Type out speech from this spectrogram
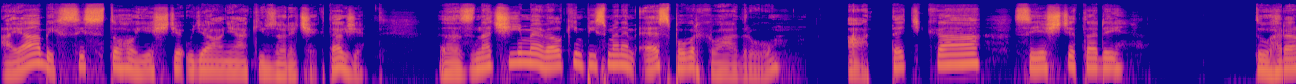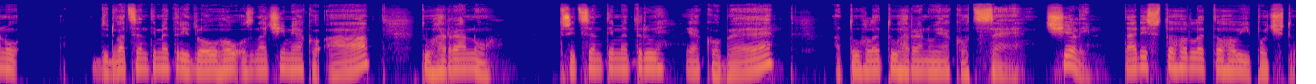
a já bych si z toho ještě udělal nějaký vzoreček. Takže e, značíme velkým písmenem S povrch kvádru a teďka si ještě tady tu hranu 2 cm dlouhou označím jako A, tu hranu 3 cm jako B a tuhle tu hranu jako C. Čili tady z tohohle toho výpočtu.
